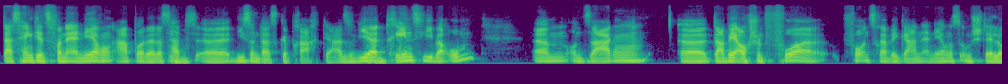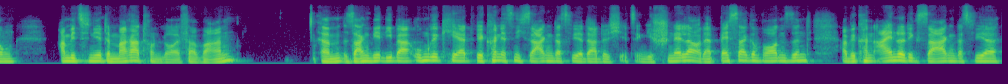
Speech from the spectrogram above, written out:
das hängt jetzt von der Ernährung ab oder das mhm. hat äh, dies und das gebracht. Ja, also wir mhm. drehen es lieber um ähm, und sagen, äh, da wir auch schon vor, vor unserer veganen Ernährungsumstellung ambitionierte Marathonläufer waren, ähm, sagen wir lieber umgekehrt, wir können jetzt nicht sagen, dass wir dadurch jetzt irgendwie schneller oder besser geworden sind, aber wir können eindeutig sagen, dass wir,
